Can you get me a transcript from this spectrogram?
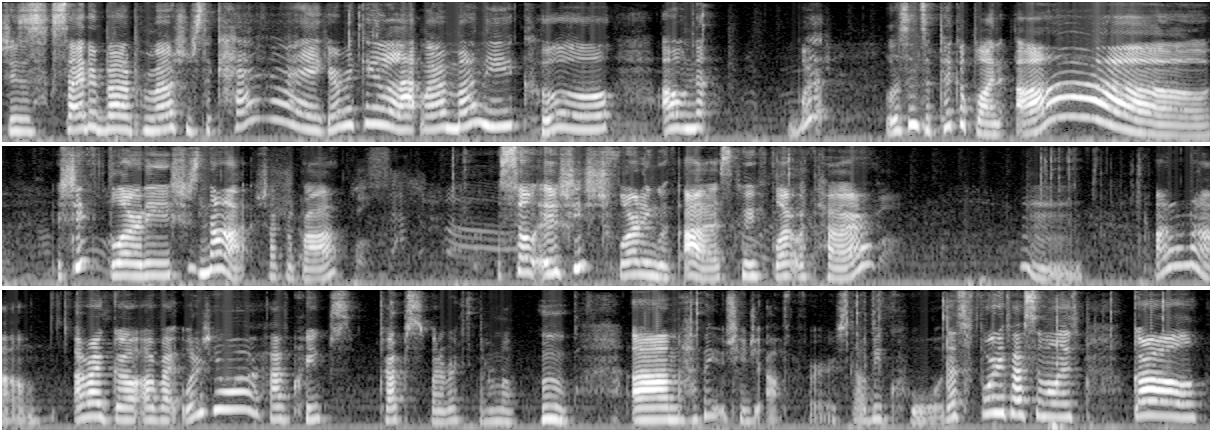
She's excited about a promotion. She's like, hey, you're making a lot more money. Cool. Oh, no. What? Listen to pickup line. Oh. Is she flirty? She's not, Shaka Bra. So if she's flirting with us, can we flirt with her? Hmm. I don't know. Alright, girl. Alright. What did you want? Have creeps? Crepes? Whatever. I don't know. Ooh. um, how about you change your outfit first? That would be cool. That's 45 simoleons. Girl,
